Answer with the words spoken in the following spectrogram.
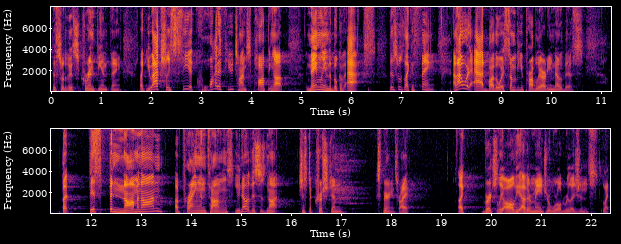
this sort of this Corinthian thing, like you actually see it quite a few times popping up, namely in the book of Acts. This was like a thing. And I would add, by the way, some of you probably already know this, But this phenomenon of praying in tongues, you know, this is not just a Christian experience, right? Like virtually all the other major world religions like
